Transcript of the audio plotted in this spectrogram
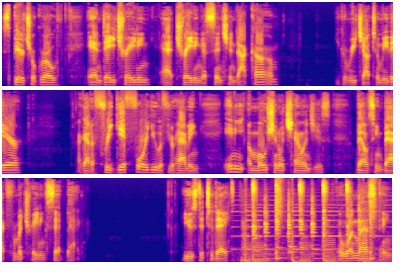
spiritual growth, and day trading at tradingascension.com. You can reach out to me there. I got a free gift for you if you're having any emotional challenges bouncing back from a trading setback. Used it today. And one last thing,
